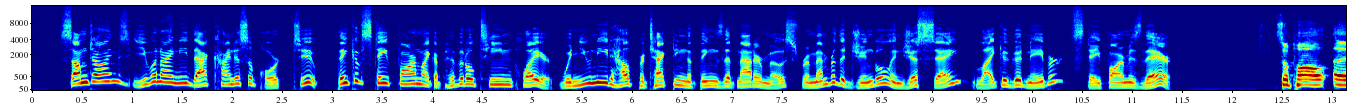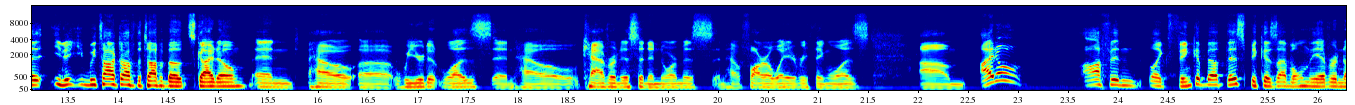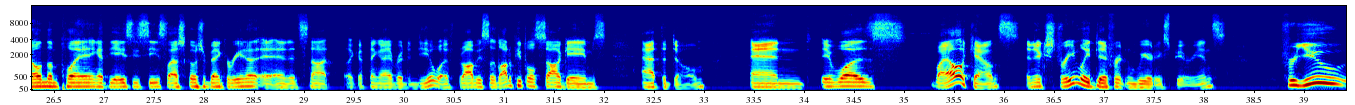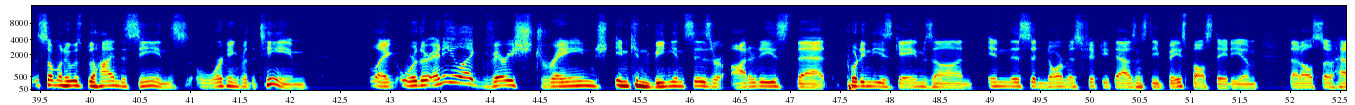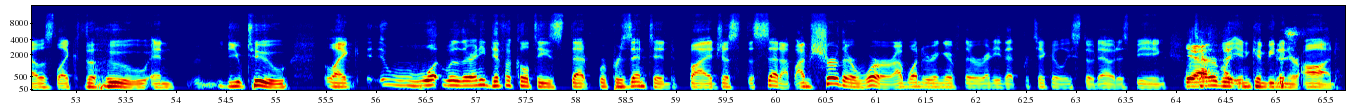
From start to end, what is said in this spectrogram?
Sometimes you and I need that kind of support too. Think of State Farm like a pivotal team player. When you need help protecting the things that matter most, remember the jingle and just say, like a good neighbor, State Farm is there. So, Paul, uh, you know, we talked off the top about Skydome and how uh, weird it was, and how cavernous and enormous, and how far away everything was. Um, I don't often like think about this because I've only ever known them playing at the ACC slash Scotiabank Arena, and it's not like a thing I ever had to deal with. But obviously, a lot of people saw games at the Dome, and it was, by all accounts, an extremely different and weird experience. For you, someone who was behind the scenes working for the team, like were there any like very strange inconveniences or oddities that putting these games on in this enormous 50,000 seat baseball stadium that also housed like the who and U2 like what were there any difficulties that were presented by just the setup? I'm sure there were. I'm wondering if there were any that particularly stood out as being Yeah, terribly I- inconvenient this- or odd.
